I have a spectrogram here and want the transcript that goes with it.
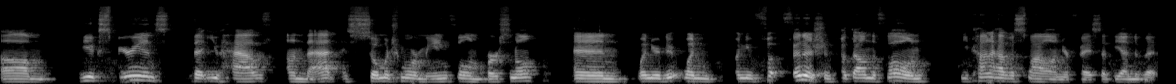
Um, the experience that you have on that is so much more meaningful and personal. And when you're do- when when you f- finish and put down the phone, you kind of have a smile on your face at the end of it.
